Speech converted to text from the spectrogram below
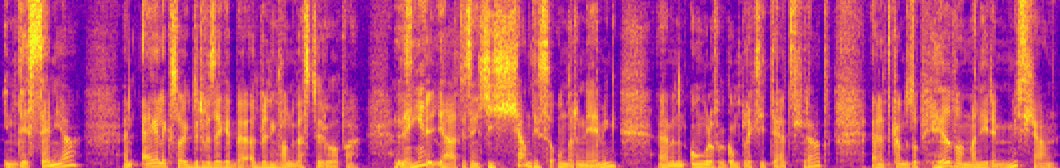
in decennia. En eigenlijk zou ik durven zeggen bij uitbreiding van West-Europa. Ja, het is een gigantische onderneming eh, met een ongelooflijke complexiteitsgraad. En het kan dus op heel veel manieren misgaan.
